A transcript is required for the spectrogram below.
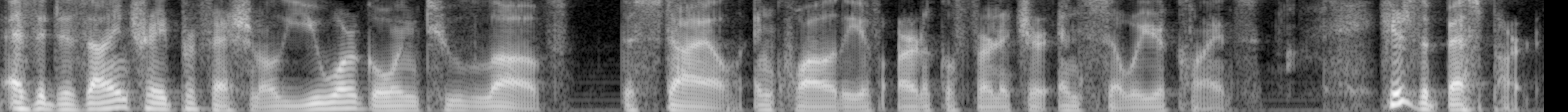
As a design trade professional, you are going to love the style and quality of Article furniture, and so are your clients. Here's the best part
